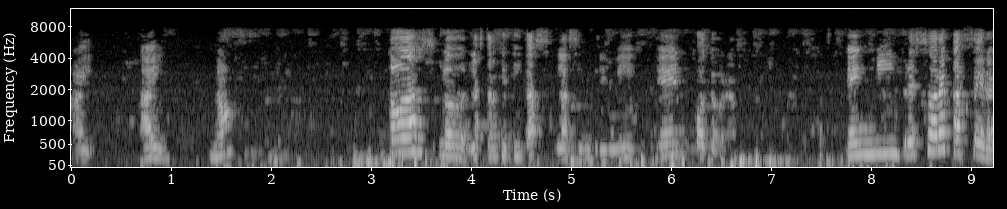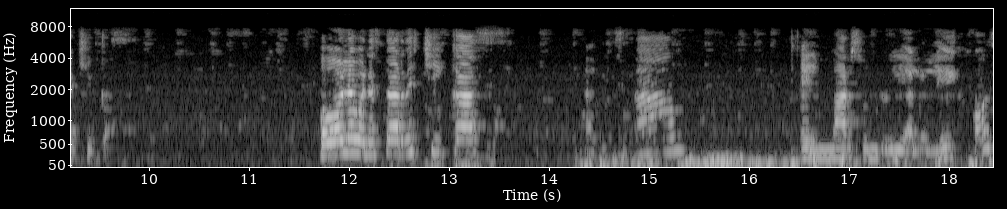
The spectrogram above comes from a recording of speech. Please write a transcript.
Ahí, ahí, ¿no? Todas las tarjetitas las imprimí en fotográfico. En mi impresora casera, chicas. Hola, buenas tardes, chicas. Aquí está. El mar sonríe a lo lejos.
